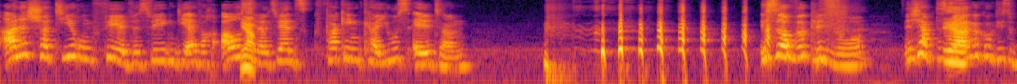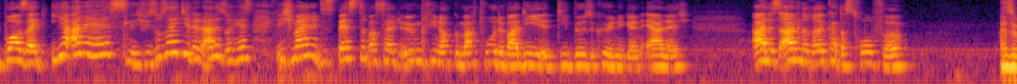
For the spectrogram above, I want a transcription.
alles Schattierung fehlt, weswegen die einfach aussehen, ja. als wären es fucking Kajus Eltern. Ist doch wirklich so. Ich habe das ja. mir angeguckt, ich so, boah, seid ihr alle hässlich? Wieso seid ihr denn alle so hässlich? Ich meine, das Beste, was halt irgendwie noch gemacht wurde, war die, die böse Königin, ehrlich. Alles andere, Katastrophe. Also,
